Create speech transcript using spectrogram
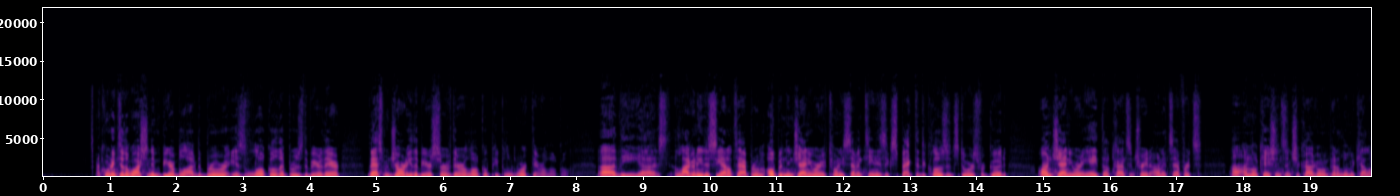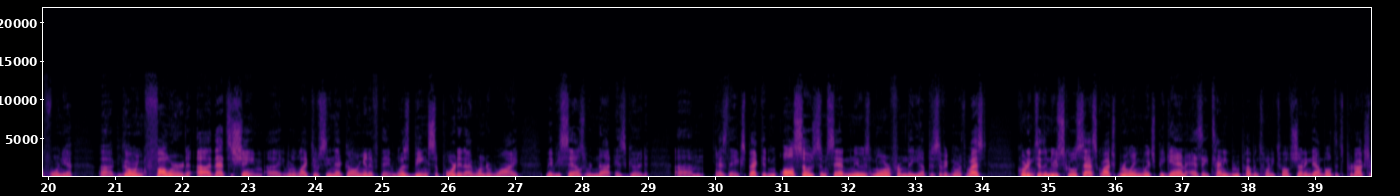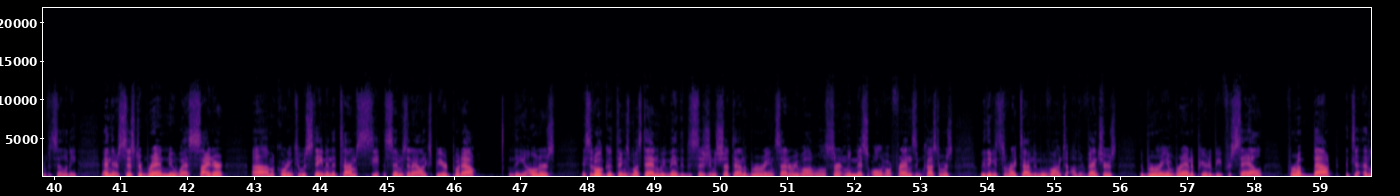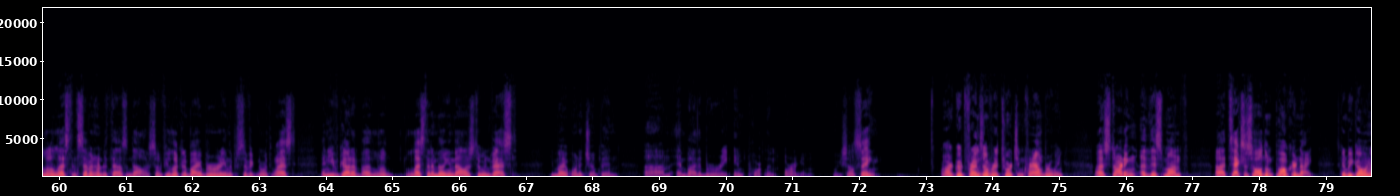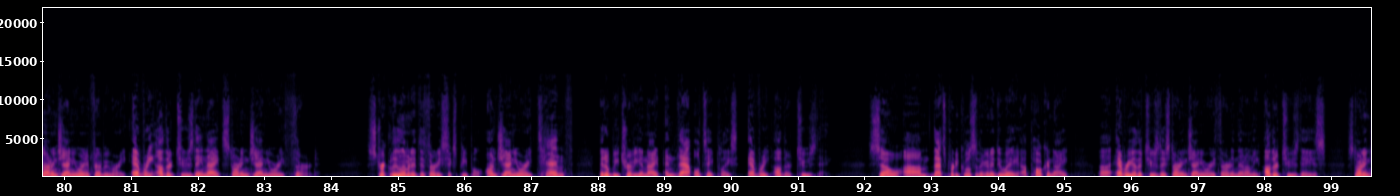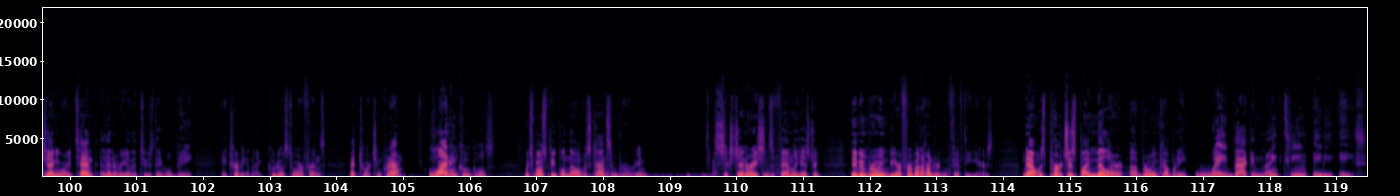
according to the Washington Beer Blog, the brewer is local that brews the beer there. Vast majority of the beer served there are local. People who work there are local. Uh, the uh, Lagunitas Seattle tap room opened in January of 2017 is expected to close its doors for good on January 8th. They'll concentrate on its efforts uh, on locations in Chicago and Petaluma, California. Uh, going forward, uh, that's a shame. I would have liked to have seen that going, and if it was being supported, I wonder why maybe sales were not as good um, as they expected. Also, some sad news more from the uh, Pacific Northwest. According to the new school Sasquatch Brewing, which began as a tiny brew pub in 2012, shutting down both its production facility and their sister brand, New West Cider. Um, according to a statement that Tom Sims and Alex Beard put out, the owners, they said, All good things must end. We've made the decision to shut down the brewery and cidery. While we'll certainly miss all of our friends and customers, we think it's the right time to move on to other ventures. The brewery and brand appear to be for sale for about a little less than seven hundred thousand dollars. So if you're looking to buy a brewery in the Pacific Northwest and you've got a, a little less than a million dollars to invest, you might want to jump in um, and buy the brewery in Portland, Oregon. We shall see. Our good friends over at Torch and Crown Brewing, uh, starting uh, this month, uh, Texas Hold'em Poker Night. It's going to be going on in January and February. Every other Tuesday night starting January 3rd. Strictly limited to 36 people. On January 10th, it'll be trivia night, and that will take place every other Tuesday. So um, that's pretty cool. So they're going to do a, a poker night uh, every other Tuesday starting January 3rd, and then on the other Tuesdays starting January 10th, and then every other Tuesday will be a trivia night. Kudos to our friends at Torch and Crown. Leinenkugels, which most people know, Wisconsin brewery, six generations of family history. They've been brewing beer for about 150 years. Now, it was purchased by Miller uh, Brewing Company way back in 1988,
